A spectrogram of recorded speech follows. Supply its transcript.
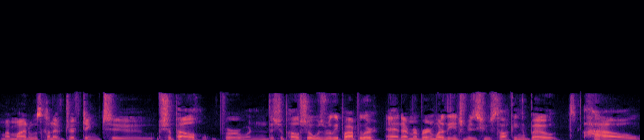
my mind was kind of drifting to Chappelle for when the Chappelle show was really popular. And I remember in one of the interviews he was talking about how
